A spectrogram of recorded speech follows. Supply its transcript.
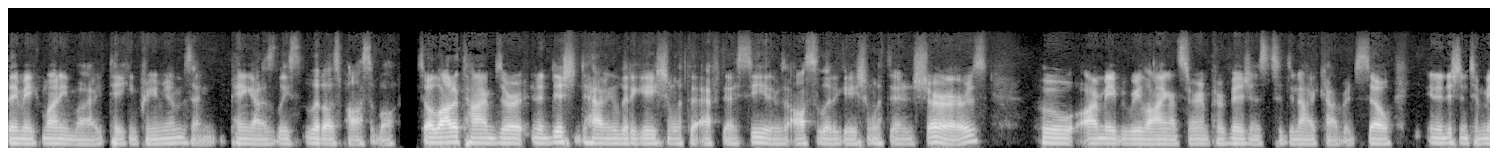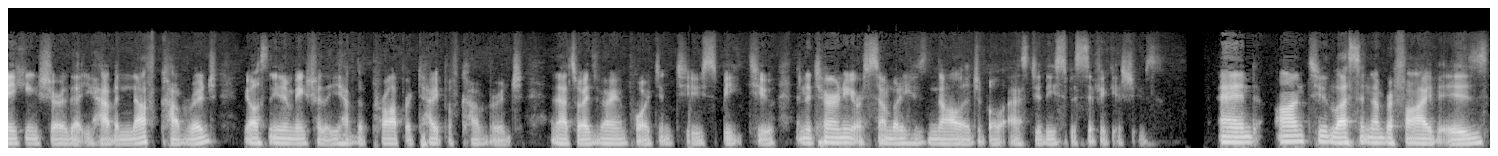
they make money by taking premiums and paying out as least little as possible. So a lot of times, there, in addition to having litigation with the FDIC, there's also litigation with the insurers who are maybe relying on certain provisions to deny coverage. So in addition to making sure that you have enough coverage, you also need to make sure that you have the proper type of coverage. And that's why it's very important to speak to an attorney or somebody who's knowledgeable as to these specific issues. And on to lesson number five is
